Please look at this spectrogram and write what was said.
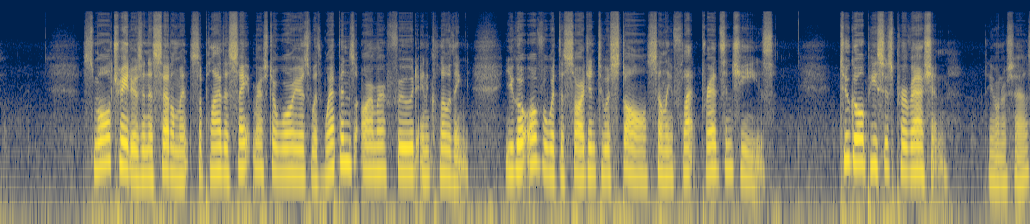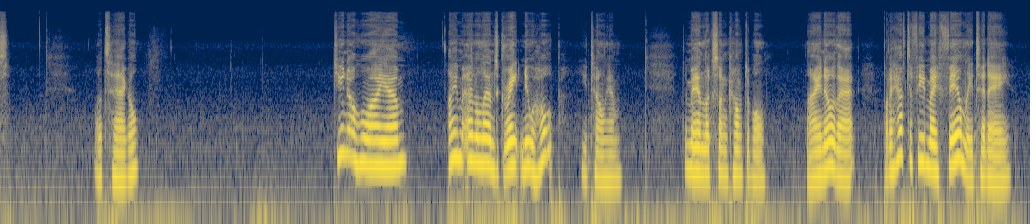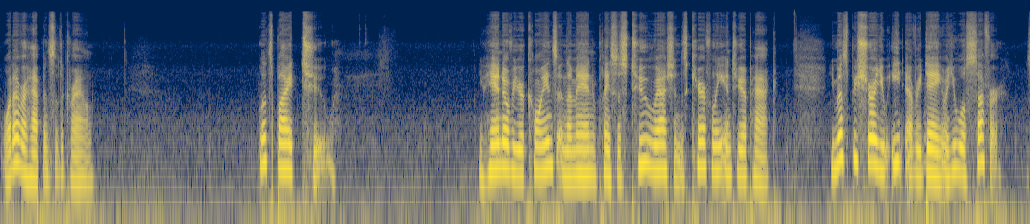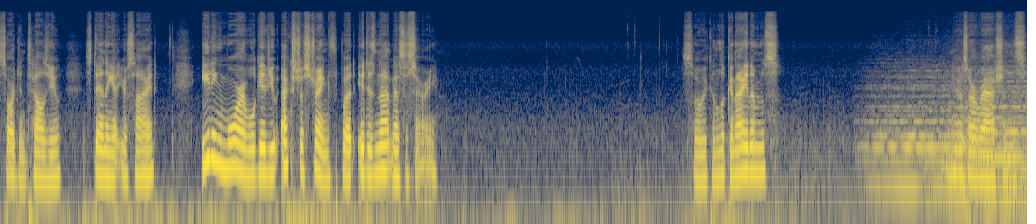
Small traders in the settlement supply the Sightmaster warriors with weapons, armor, food, and clothing. You go over with the sergeant to a stall selling flatbreads and cheese. Two gold pieces per ration, the owner says. Let's haggle. Do you know who I am? I am Analand's great new hope, you tell him. The man looks uncomfortable. I know that, but I have to feed my family today, whatever happens to the crown. Let's buy two. You hand over your coins and the man places two rations carefully into your pack. You must be sure you eat every day or you will suffer, the sergeant tells you, standing at your side. Eating more will give you extra strength, but it is not necessary. So we can look at items. And here's our rations.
